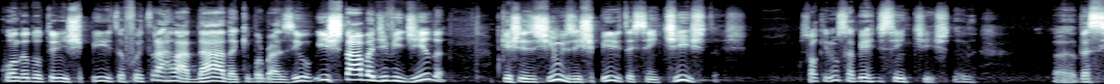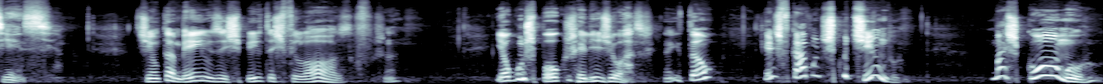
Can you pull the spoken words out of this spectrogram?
quando a doutrina espírita foi trasladada aqui para o Brasil e estava dividida, porque existiam os espíritas cientistas, só que não saber de cientista, ah, da ciência. Tinham também os espíritas filósofos, né? e alguns poucos religiosos. Né? Então, eles ficavam discutindo. Mas como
